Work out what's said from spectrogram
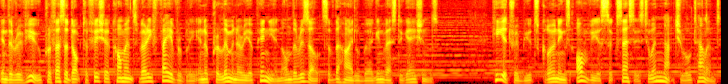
In the Revue, Professor Dr. Fischer comments very favorably in a preliminary opinion on the results of the Heidelberg investigations. He attributes Gröning's obvious successes to a natural talent.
